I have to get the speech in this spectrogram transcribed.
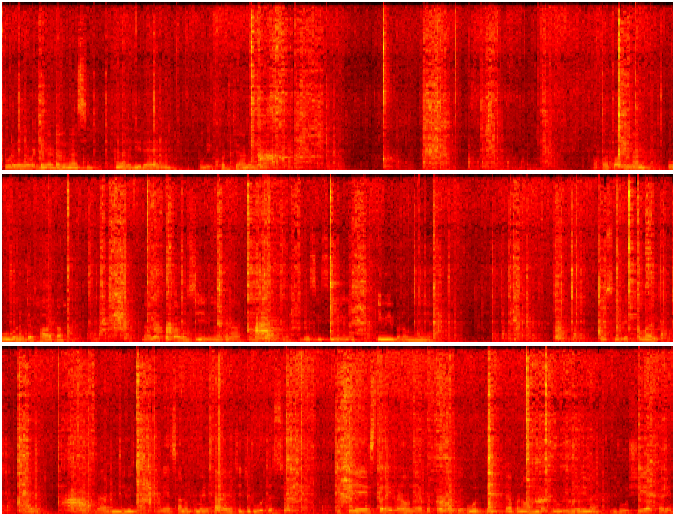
ਥੋੜ੍ਹੀਆਂ ਜਿਹੀਆਂ ਵੱਡੀਆਂ ਡਲੀਆਂ ਸੀ, ਉਹ ਹਜੇ ਰਹਿ ਗਈਆਂ, ਉਹ ਵੀ ਖੁਰ ਜਾਣਗੇ ਆਪਾਂ ਤੁਹਾਨੂੰ ਨਾਲ ਓਵਨ ਦਿਖਾਤਾ, ਨਾਲੇ ਆਪਾਂ ਤੁਹਾਨੂੰ ਸੇਵੀਆਂ ਬਣਾ ਕੇ ਦਿਖਾਤਾ ਵੀ ਸੇਵੀਆਂ ਕਿਵੇਂ ਬਣਾਉਂਦੇ ਆ ਤੁਸੀਂ ਵੀ ਖਵਾਈ ਆਇਓ ਗਰਮੀ ਦੇ ਵਿੱਚ ਨੇ ਸਾਨੂੰ ਕਮੈਂਟਾਂ ਦੇ ਵਿੱਚ ਜ਼ਰੂਰ ਦੱਸਿਓ। ਤੁਸੀਂ ਇਸ ਤਰ੍ਹਾਂ ਹੀ ਬਣਾਉਂਦੇ ਆ ਕਿ ਤੁਹਾਡਾ ਕੋਈ ਹੋਰ ਤਰੀਕਾ ਬਣਾਉਣ ਦਾ ਉਹ ਵੀ ਮੇਰੇ ਨਾਲ ਜ਼ਰੂਰ ਸ਼ੇਅਰ ਕਰੇ।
